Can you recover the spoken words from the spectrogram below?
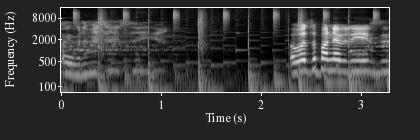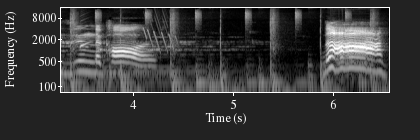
Wait, what am I trying to say? What's the point of using the car? Ah!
